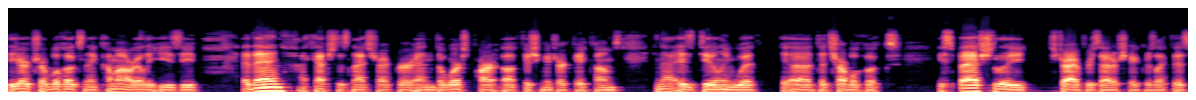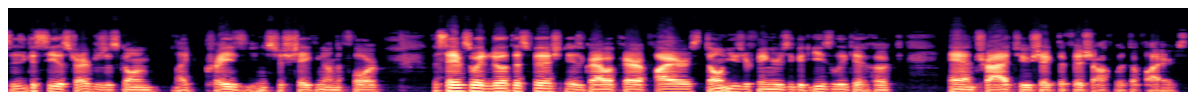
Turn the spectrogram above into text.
they are triple hooks and they come out really easy. And then I catch this nice striper, and the worst part of fishing a jerkbait comes, and that is dealing with uh, the treble hooks, especially stripers that are shakers like this. As you can see, the striper's just going like crazy, and it's just shaking on the floor. The safest way to do with this fish is grab a pair of pliers. Don't use your fingers; you could easily get hooked and try to shake the fish off with the pliers.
